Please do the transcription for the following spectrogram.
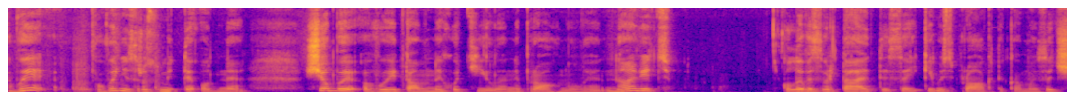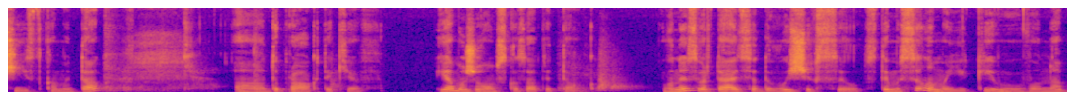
ви повинні зрозуміти одне. Що би ви там не хотіли, не прагнули, навіть коли ви звертаєтесь за якимись практиками, за чистками, так, до практиків, я можу вам сказати так. Вони звертаються до вищих сил з тими силами, які вона,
